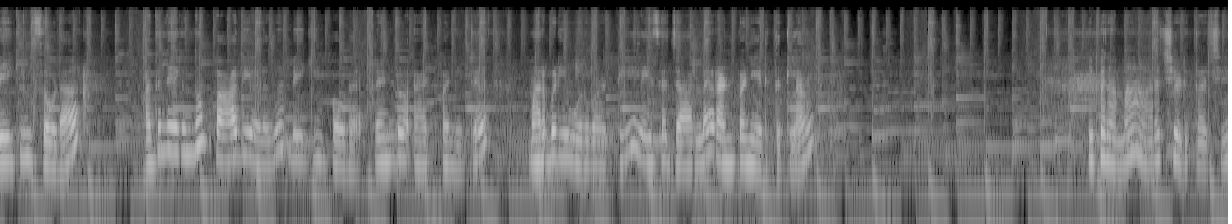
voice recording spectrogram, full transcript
பேக்கிங் சோடா அதிலிருந்தும் பாதி அளவு பேக்கிங் பவுடர் ரெண்டும் ஆட் பண்ணிவிட்டு மறுபடியும் ஒரு வாட்டி லேசாக ஜாரில் ரன் பண்ணி எடுத்துக்கலாம். இப்போ நம்ம அரைச்சி எடுத்தாச்சு.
